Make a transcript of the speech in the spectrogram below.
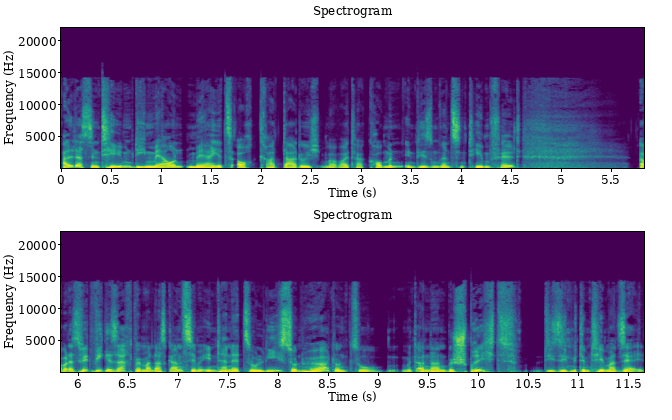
All das sind Themen, die mehr und mehr jetzt auch gerade dadurch immer weiter kommen in diesem ganzen Themenfeld. Aber das wird, wie gesagt, wenn man das Ganze im Internet so liest und hört und so mit anderen bespricht, die sich mit dem Thema sehr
